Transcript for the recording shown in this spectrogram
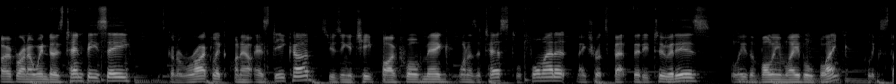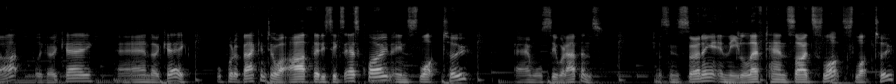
Over on our Windows 10 PC, it's going to right click on our SD card. It's using a cheap 512 meg one as a test. We'll format it, make sure it's FAT32 it is. We'll leave the volume label blank, click start, click OK, and OK. We'll put it back into our R36S clone in slot 2, and we'll see what happens. Just inserting it in the left hand side slot, slot 2.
